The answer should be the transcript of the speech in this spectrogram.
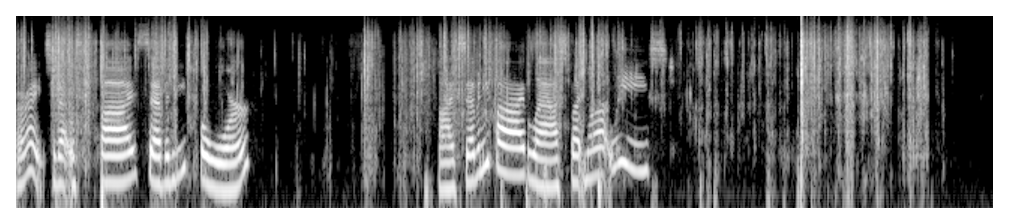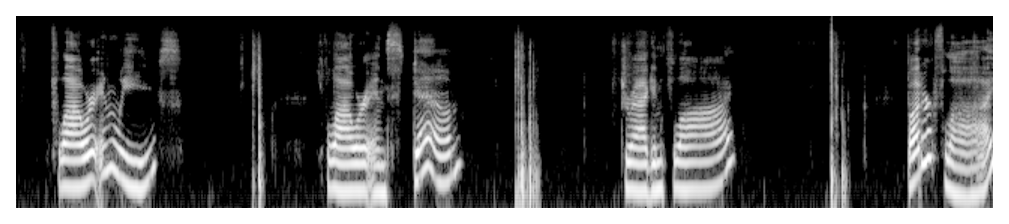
All right, so that was 574. 575, last but not least. Flower and leaves. Flower and stem. Dragonfly. Butterfly.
